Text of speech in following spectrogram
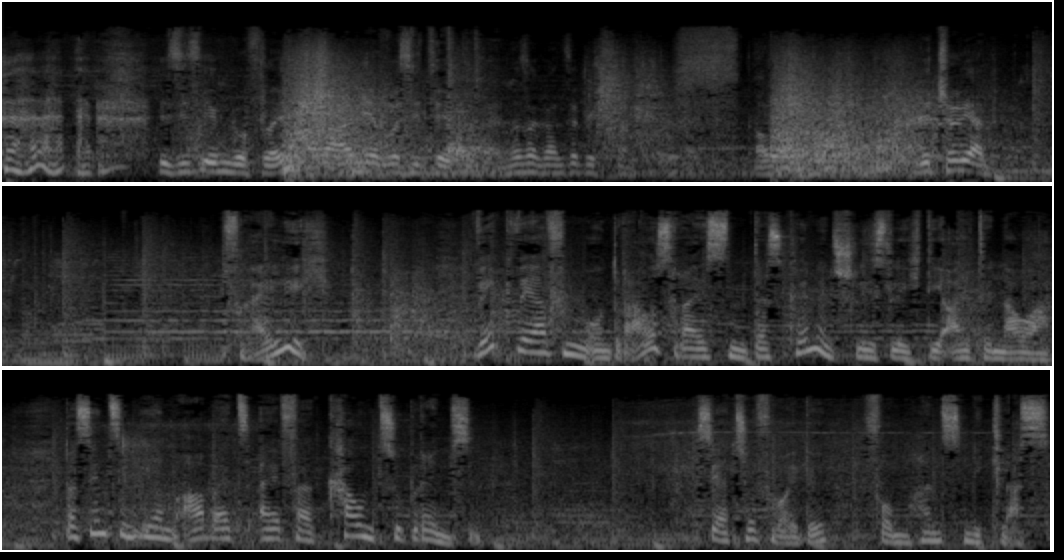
es ist irgendwo Freude, aber auch Nervosität dabei, muss man ganz ehrlich. Aber wird schon werden. Freilich. Wegwerfen und rausreißen, das können schließlich die Altenauer. Da sind sie in ihrem Arbeitseifer kaum zu bremsen. Sehr zur Freude vom Hans Niklas.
